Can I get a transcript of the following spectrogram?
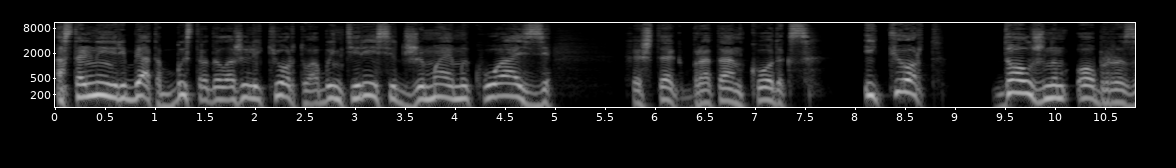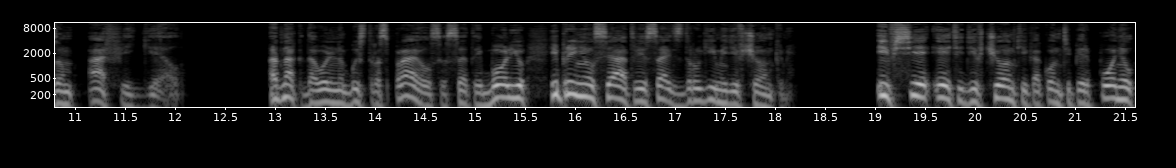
Остальные ребята быстро доложили Керту об интересе Джемаймы к Уаззе, хэштег «Братан Кодекс», и Керт должным образом офигел. Однако довольно быстро справился с этой болью и принялся отвисать с другими девчонками. И все эти девчонки, как он теперь понял,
